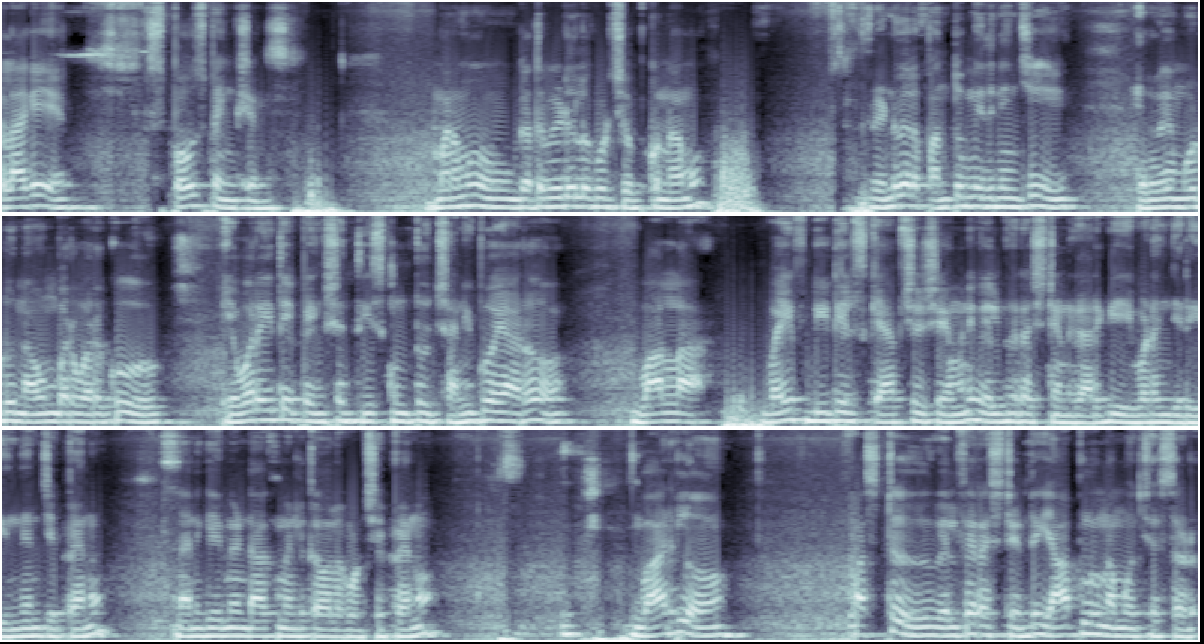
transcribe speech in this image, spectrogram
అలాగే స్పౌస్ పెన్షన్స్ మనము గత వీడియోలో కూడా చెప్పుకున్నాము. రెండు వేల పంతొమ్మిది నుంచి ఇరవై మూడు నవంబర్ వరకు ఎవరైతే పెన్షన్ తీసుకుంటూ చనిపోయారో వాళ్ళ వైఫ్ డీటెయిల్స్ క్యాప్చర్ చేయమని వెల్ఫేర్ అసిస్టెంట్ గారికి ఇవ్వడం జరిగింది అని చెప్పాను. దానికి ఏమేమి డాక్యుమెంట్లు కావాలో కూడా చెప్పాను. వారిలో ఫస్ట్ వెల్ఫేర్ అసిస్టెంట్ యాప్లో నమోదు చేస్తాడు.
